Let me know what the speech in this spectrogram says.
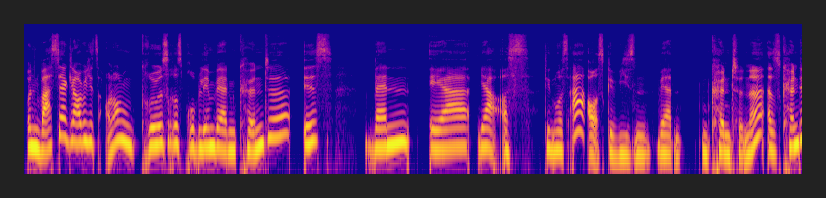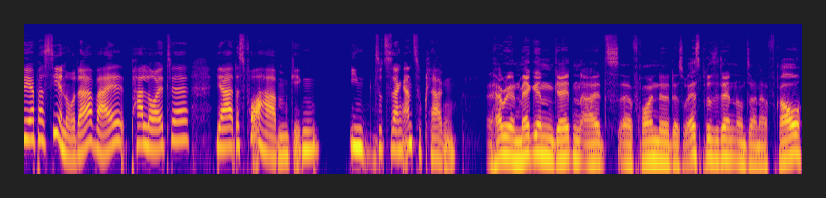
Und was ja, glaube ich, jetzt auch noch ein größeres Problem werden könnte, ist, wenn er ja aus den USA ausgewiesen werden könnte, ne? Also es könnte ja passieren, oder? Weil paar Leute ja das vorhaben, gegen ihn sozusagen anzuklagen. Harry und Meghan gelten als äh, Freunde des US-Präsidenten und seiner Frau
